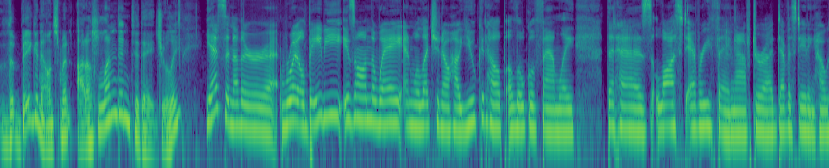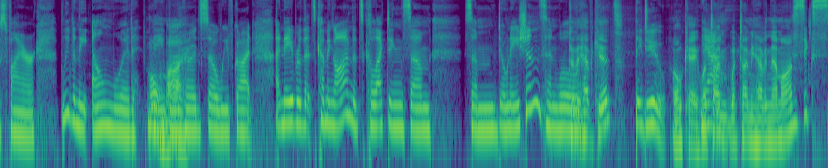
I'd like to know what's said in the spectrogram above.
the big announcement out of London today, Julie. Yes, another uh, royal baby is on the way, and we'll let you know how you could help a local family that has lost everything after a devastating house fire, I believe in the Elmwood neighborhood. Oh, neighborhood. So we've got a neighbor that's coming on that's collecting some some donations, and we'll. Do they have kids? They do. Okay. What Yeah. time? What time are you having them on? Six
